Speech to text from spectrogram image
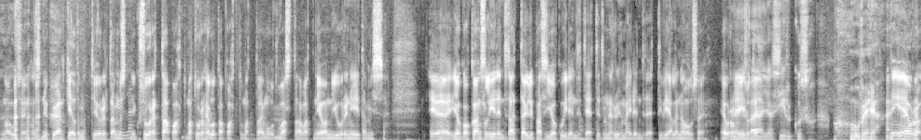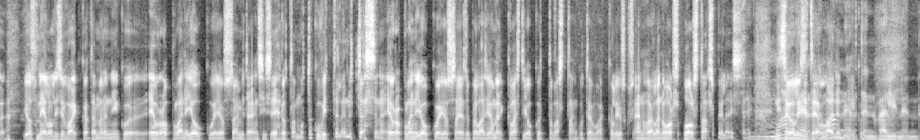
No useinhan nykyään kieltämättä juuri tämmöiset niin suuret tapahtumat, urheilutapahtumat tai muut mm. vastaavat, niin on juuri niitä, missä joko kansallidentiteetti tai ylipäänsä joku identiteetti, tämmöinen ryhmäidentiteetti vielä nousee. Leipää ja sirkushuveja. Niin, euro, jos meillä olisi vaikka tämmöinen niin kuin eurooppalainen joukkue jossain, mitä en siis ehdota, mutta kuvittelen nyt tässä. Eurooppalainen joukkue jossain ja se pelaisi amerikkalaista joukkuetta vastaan, kuten vaikka oli joskus NHL All Stars-peleissä. Niin se olisi sellainen. Mannerten niin kuin, välinen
